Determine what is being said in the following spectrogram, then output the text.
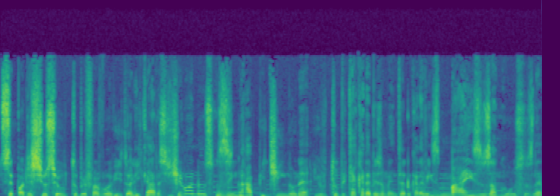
Você pode assistir o seu youtuber favorito ali, cara, assistindo um anúnciozinho rapidinho, né? O YouTube tá cada vez aumentando cada vez mais os anúncios, né?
